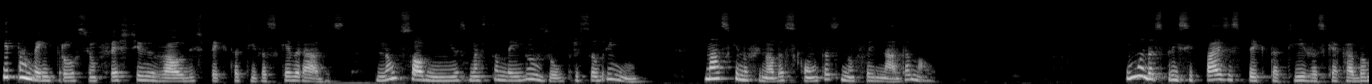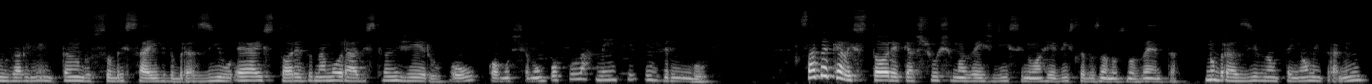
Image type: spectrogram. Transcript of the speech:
que também trouxe um festival de expectativas quebradas não só minhas, mas também dos outros sobre mim, mas que no final das contas não foi nada mal. Uma das principais expectativas que acabamos alimentando sobre sair do Brasil é a história do namorado estrangeiro, ou, como chamam popularmente, o gringo. Sabe aquela história que a Xuxa uma vez disse numa revista dos anos 90? No Brasil não tem homem para mim?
